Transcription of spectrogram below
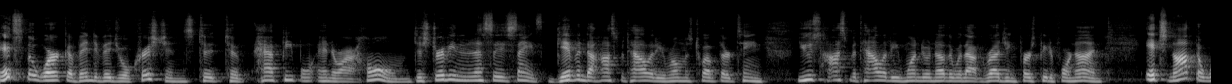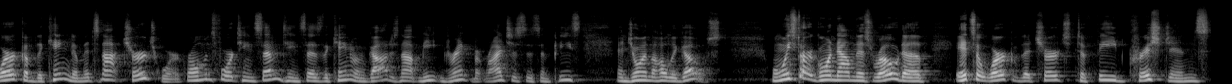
it's the work of individual Christians to, to have people enter our home, distributing the necessary saints, given to hospitality, Romans 12, 13. Use hospitality one to another without grudging, 1 Peter 4, 9. It's not the work of the kingdom. It's not church work. Romans 14, 17 says the kingdom of God is not meat and drink, but righteousness and peace and joy in the Holy Ghost. When we start going down this road of it's a work of the church to feed Christians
